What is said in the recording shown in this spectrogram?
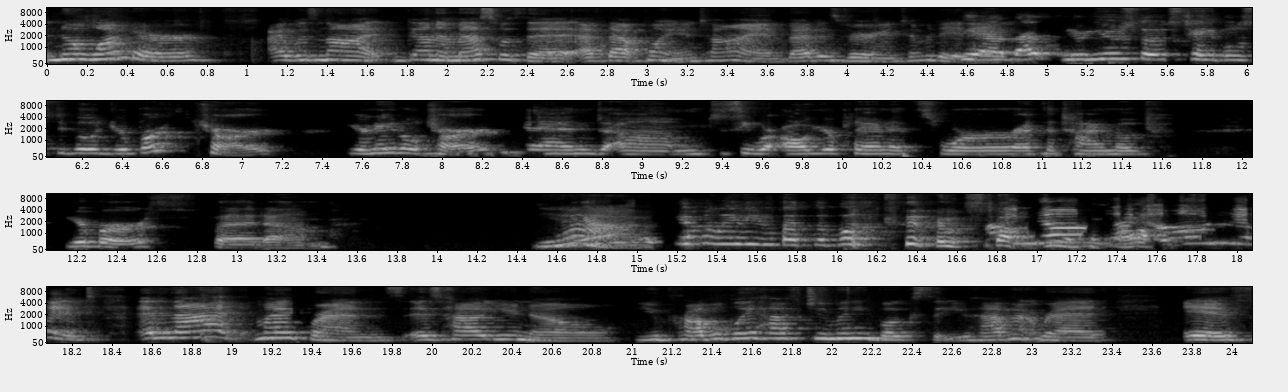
no wonder I was not gonna mess with it at that point in time. That is very intimidating. yeah, that you use those tables to build your birth chart, your natal chart, and um to see where all your planets were at the time of your birth. But um yeah. I can't believe you've got the book that I was I talking know, I own it. And that, my friends, is how you know you probably have too many books that you haven't read. If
